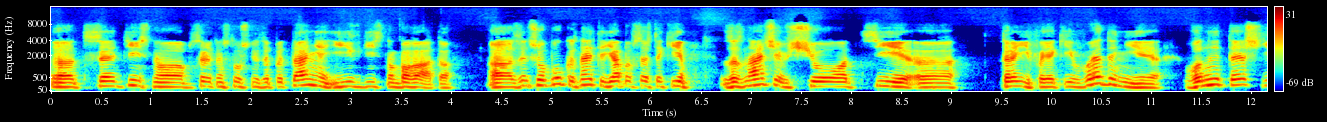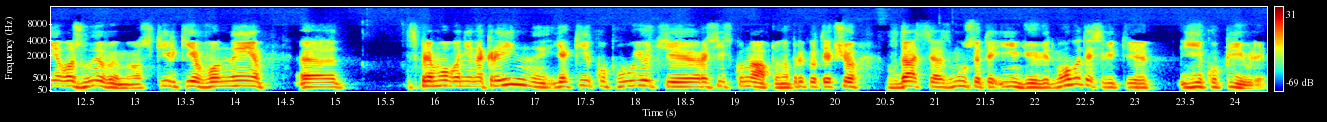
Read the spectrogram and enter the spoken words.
Е, Це дійсно абсолютно слушні запитання, і їх дійсно багато. З іншого боку, знаєте, я би все ж таки зазначив, що ці е, тарифи, які введені, вони теж є важливими, оскільки вони е, спрямовані на країни, які купують е, російську нафту. Наприклад, якщо вдасться змусити Індію відмовитись від е, її купівлі,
